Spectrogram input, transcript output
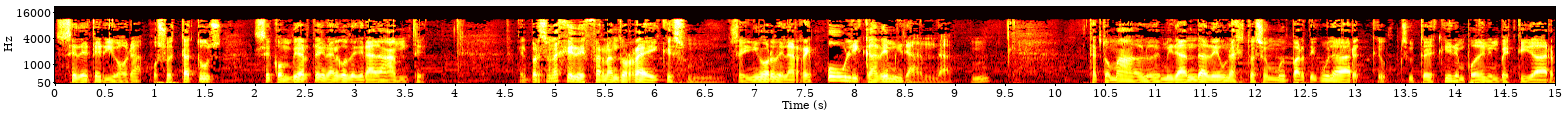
se deteriora o su estatus se convierte en algo degradante el personaje de Fernando Rey, que es un señor de la República de Miranda, está tomado lo de Miranda de una situación muy particular que si ustedes quieren pueden investigar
